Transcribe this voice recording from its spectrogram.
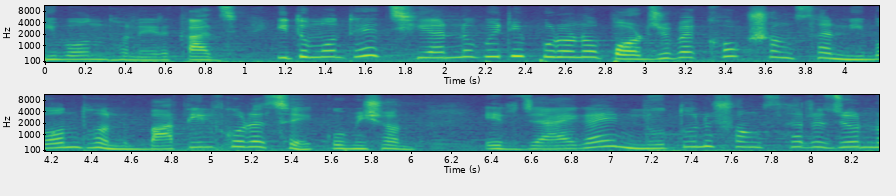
নিবন্ধনের কাজ। ইতিমধ্যে ছিয়ানব্বইটি পুরনো পর্যবেক্ষক সংস্থার নিবন্ধন বাতিল করেছে কমিশন। এর জায়গায় নতুন সংস্থার জন্য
